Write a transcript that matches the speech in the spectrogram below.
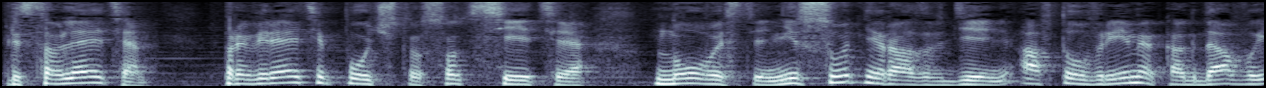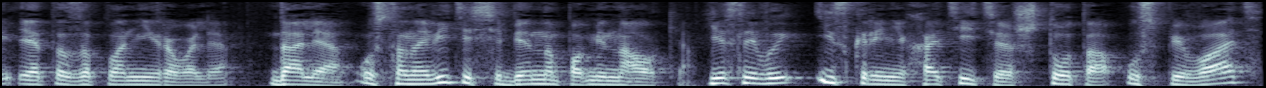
Представляете? Проверяйте почту, соцсети, новости не сотни раз в день, а в то время, когда вы это запланировали. Далее, установите себе напоминалки. Если вы искренне хотите что-то успевать,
